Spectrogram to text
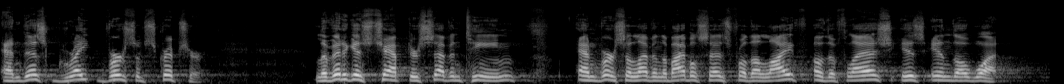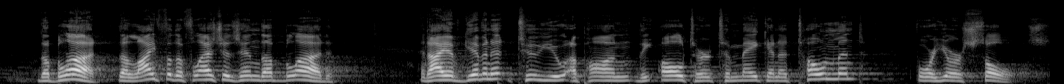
and this great verse of Scripture. Leviticus chapter 17 and verse 11, the Bible says, For the life of the flesh is in the what? The blood. The life of the flesh is in the blood. And I have given it to you upon the altar to make an atonement for your souls.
